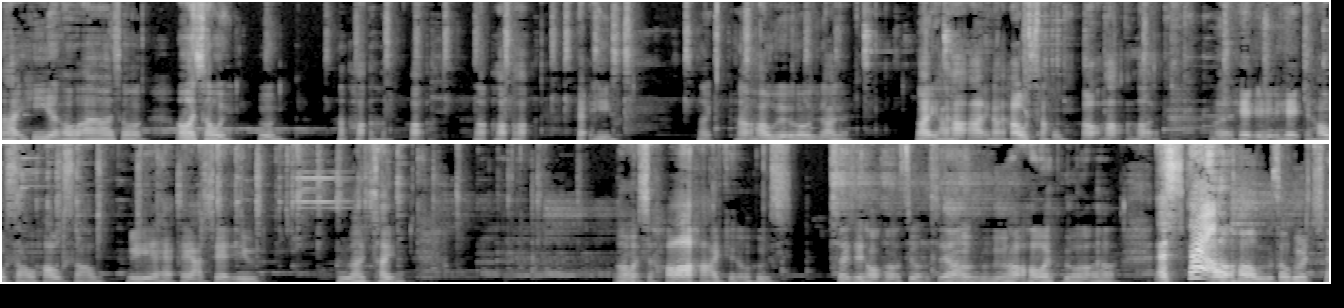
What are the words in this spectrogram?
right here. How I saw. Oh, sorry. Good. Hot, hot, hot, hot, hot, hot. Head here. Like, how, how, how, how, like, how, how, how, how, how, how, hit, hit, how, how, how, how. Yeah, I said you. You, I say. Oh, it's a hard hiking of his. 所以學我小時候好好講，一笑後都會出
